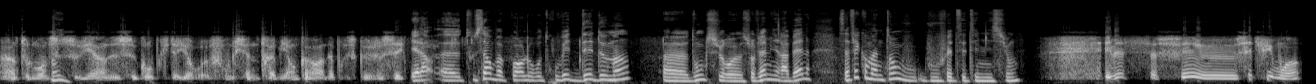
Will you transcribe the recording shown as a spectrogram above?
hein. tout le monde Oui. se souvient de ce groupe qui d'ailleurs euh, fonctionne très bien encore, hein, d'après ce que je sais. Et alors, euh, tout ça, on va pouvoir le retrouver dès demain, euh, donc sur, sur Via Mirabel. Ça fait combien de temps que vous, que vous faites cette émission? Eh bien, ça fait euh, 7-8 mois.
